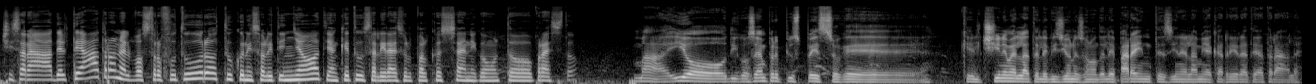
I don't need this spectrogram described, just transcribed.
Ci sarà del teatro nel vostro futuro? Tu con i soliti ignoti, anche tu salirai sul palcoscenico molto presto? Ma io dico sempre più spesso che, che il cinema e la televisione sono delle parentesi nella mia carriera teatrale.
